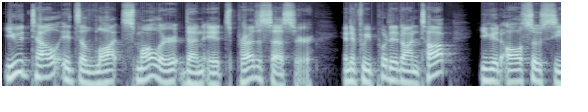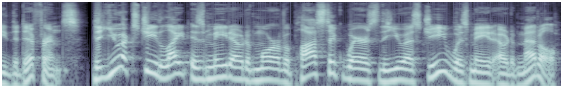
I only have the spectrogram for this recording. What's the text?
You would tell it's a lot smaller than its predecessor. And if we put it on top, you could also see the difference. The UXG Lite is made out of more of a plastic, whereas the USG was made out of metal.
